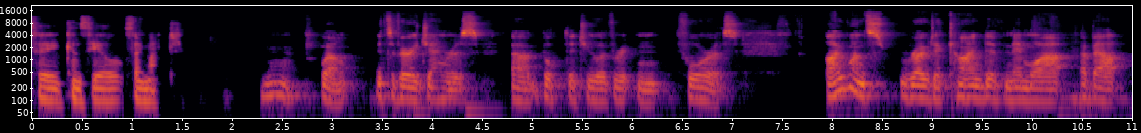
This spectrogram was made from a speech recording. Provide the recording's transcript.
to conceal so much. Mm. Well, it's a very generous uh, book that you have written for us. I once wrote a kind of memoir about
